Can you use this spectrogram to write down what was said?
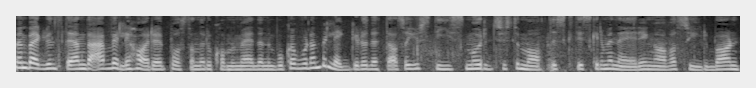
Men Berglund Steen, det er veldig harde påstander du kommer med i denne boka. Hvordan belegger du dette? Altså justismord, systematisk diskriminering av asylbarn,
